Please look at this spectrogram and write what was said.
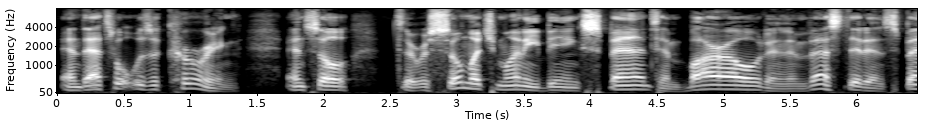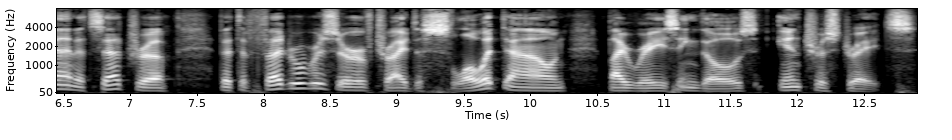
and that's what was occurring. And so there was so much money being spent and borrowed and invested and spent, etc., that the Federal Reserve tried to slow it down by raising those interest rates.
